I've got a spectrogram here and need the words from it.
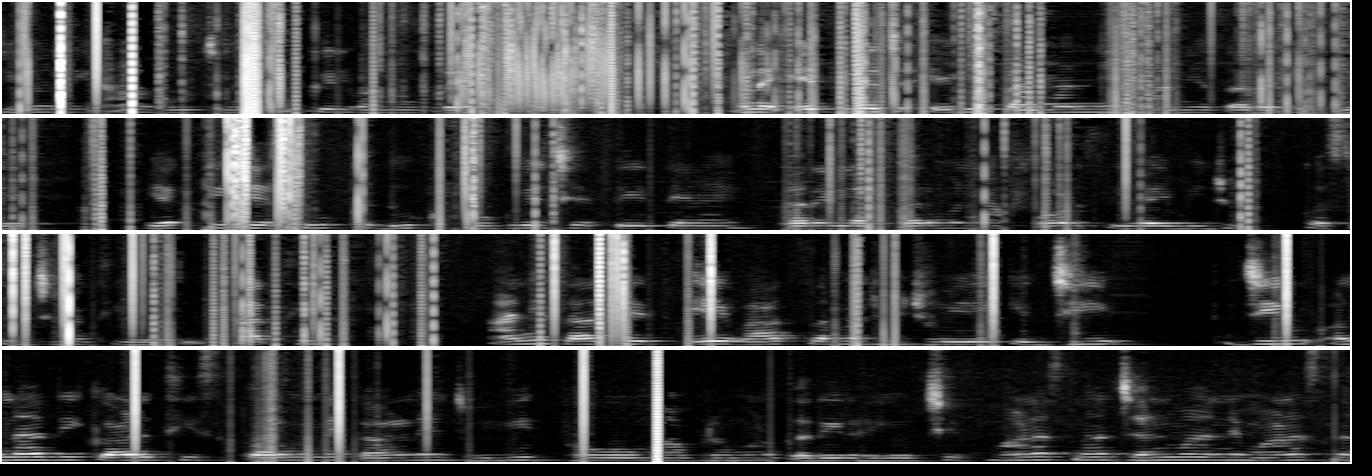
જીવનની આ ગૂંચને ઉકેલવાનો પ્રયાસ કર્યો. અને એટલે જ એવી સામાન્ય માન્યતા રહી કે વ્યક્તિ જે સુખ, દુઃખ ભોગવે છે તે તેણે કરેલા કર્મના ફળ સિવાય બીજું કશું જ નથી હોતું. આથી આની સાથે એ વાત સમજવી જોઈએ કે જીવ જીવ અનાદિકાળથી કર્મને કારણે જ વિવિધ ભવોમાં ભ્રમણ કરી રહ્યો છે. માણસના જન્મ અને માણસના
